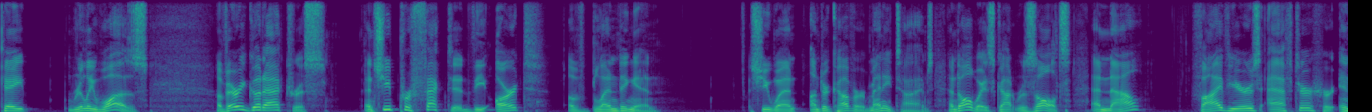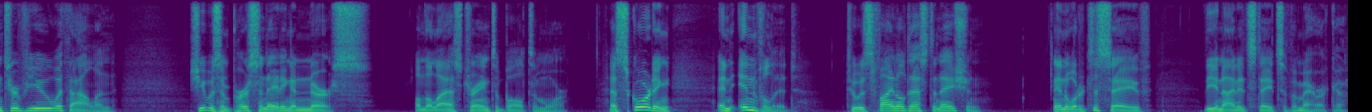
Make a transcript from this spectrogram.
Kate really was a very good actress, and she perfected the art of blending in. She went undercover many times and always got results. And now, five years after her interview with Allan, she was impersonating a nurse on the last train to Baltimore, escorting an invalid to his final destination in order to save the United States of America.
